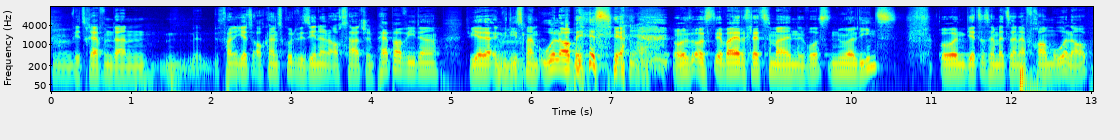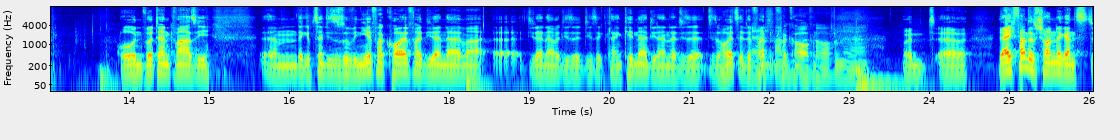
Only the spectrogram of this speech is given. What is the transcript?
hm. Wir treffen dann, fand ich jetzt auch ganz gut, wir sehen dann auch Sergeant Pepper wieder, wie er da irgendwie hm. diesmal im Urlaub ist. Ja. ja. Aus, aus, der war ja das letzte Mal in New Orleans und jetzt ist er mit seiner Frau im Urlaub und wird dann quasi ähm, da gibt es dann diese Souvenirverkäufer, die dann da immer, äh, die dann aber diese, diese kleinen Kinder, die dann da diese, diese Holzelefanten ja, verkaufen. verkaufen ja. Und äh, ja, ich fand es schon eine ganz,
